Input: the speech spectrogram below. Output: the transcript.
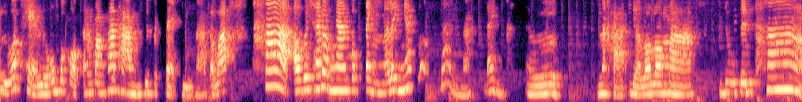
หรือว่าแขนหรือองค์ประกอบการวางท่าทางมันจะแปลกๆอยู่นะ แต่ว่าถ้าเอาไปใช้แบบงานตกแต่งอะไรเงี้ยก็ได้นะ ได้นะเออนะคะ เดี๋ยวเราลองมาดูเป็นภาพ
